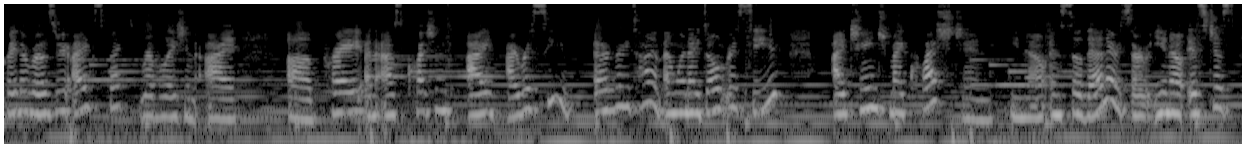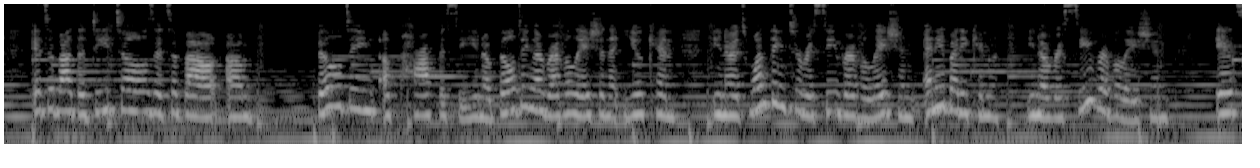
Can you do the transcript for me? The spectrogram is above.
pray the rosary, I expect revelation. I uh, pray and ask questions, I, I receive every time. And when I don't receive, I change my question, you know? And so then I start, you know, it's just, it's about the details. It's about um, building a prophecy, you know, building a revelation that you can, you know, it's one thing to receive revelation. Anybody can, you know, receive revelation. It's,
